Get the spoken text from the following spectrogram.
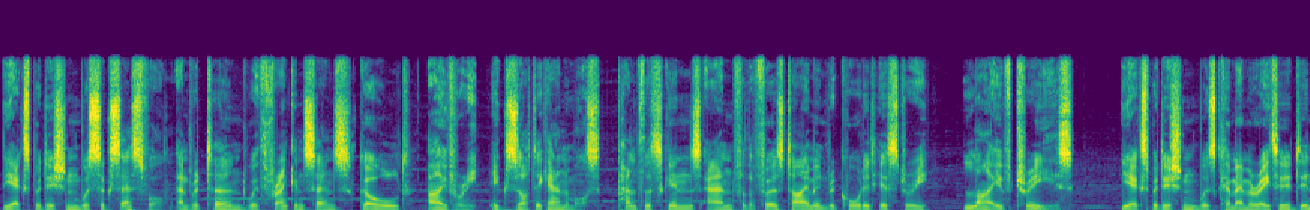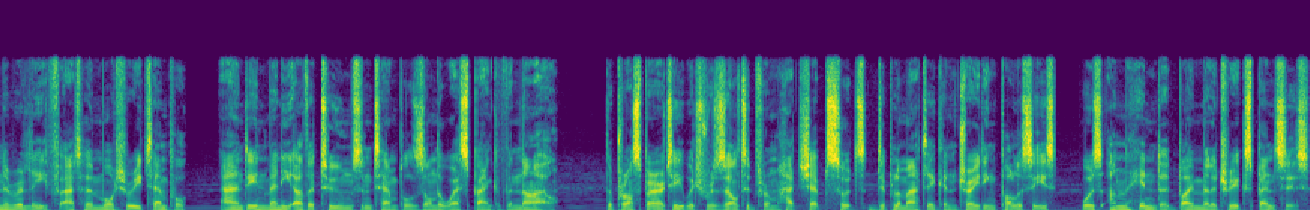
The expedition was successful and returned with frankincense, gold, ivory, exotic animals, panther skins and, for the first time in recorded history, live trees. The expedition was commemorated in a relief at her mortuary temple and in many other tombs and temples on the west bank of the Nile. The prosperity which resulted from Hatshepsut's diplomatic and trading policies was unhindered by military expenses.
